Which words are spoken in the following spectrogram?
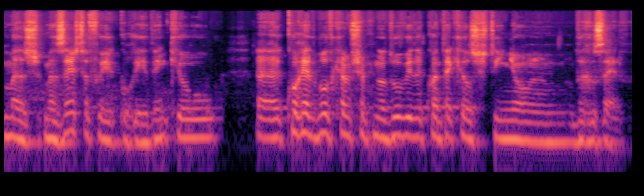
mas, mas esta foi a corrida em que eu, uh, com a Red Bull, ficámos sempre na dúvida quanto é que eles tinham de reserva.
